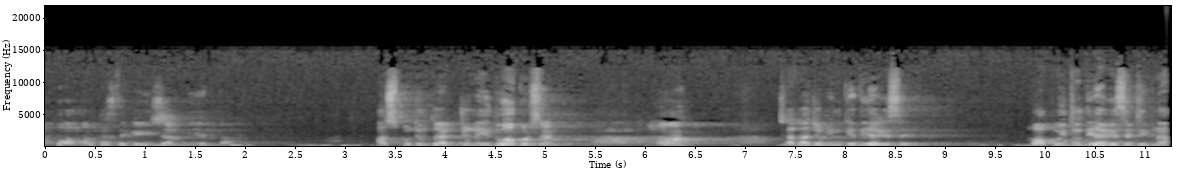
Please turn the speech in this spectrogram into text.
আব্বা আমার কাছ থেকে হিসাব নিয়েন না। আজ পর্যন্ত একজনেই দোয়া করছেন? হ্যাঁ জাগা জমিনকে দিয়ে গেছে? বাপুই তো দিয়া গেছে, ঠিক না?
